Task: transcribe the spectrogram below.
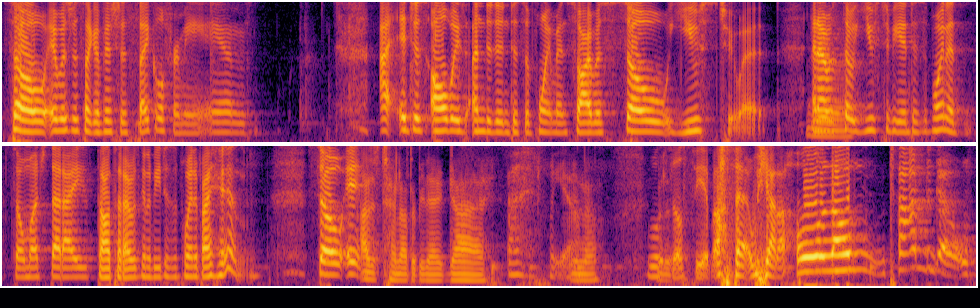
So it was just like a vicious cycle for me. And I, it just always ended in disappointment. So I was so used to it. And I was so used to being disappointed so much that I thought that I was going to be disappointed by him. So it. I just turned out to be that guy, yeah, you know. We'll still see about that. We got a whole long time to go.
